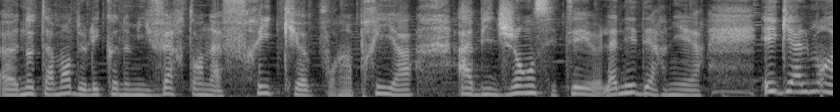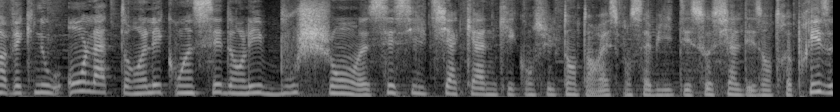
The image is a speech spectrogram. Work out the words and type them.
euh, notamment de l'économie verte en Afrique pour un prix à Abidjan. C'était euh, l'année dernière. Également avec nous, on l'attend. Elle est coincée dans les bouchons. Cécile Tiakan, qui est consultante en responsabilité sociale des entreprises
